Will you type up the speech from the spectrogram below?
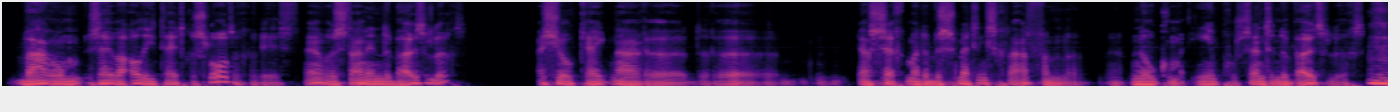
waarom zijn we al die tijd gesloten geweest? Hè? We staan in de buitenlucht. Als je ook kijkt naar de, ja, zeg maar de besmettingsgraad van eh, 0,1% in de buitenlucht. Mhm.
